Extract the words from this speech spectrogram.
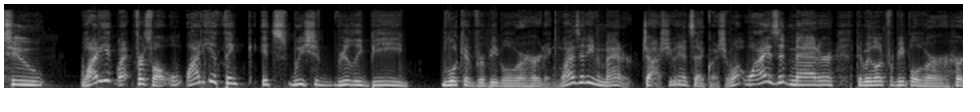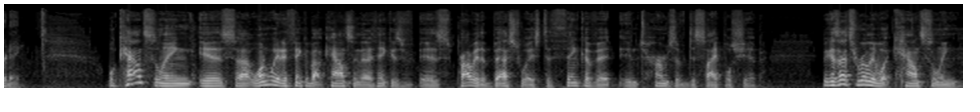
to? Why do you? First of all, why do you think it's we should really be looking for people who are hurting? Why does that even matter, Josh? You answer that question. Why- Why does it matter that we look for people who are hurting? Well, counseling is uh, one way to think about counseling that I think is is probably the best way is to think of it in terms of discipleship, because that's really what counseling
